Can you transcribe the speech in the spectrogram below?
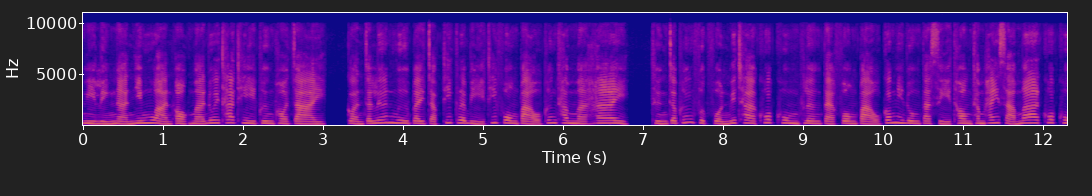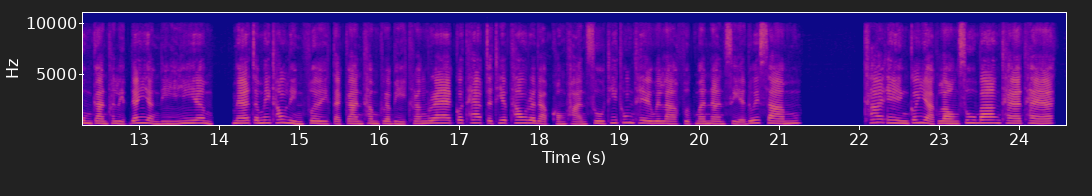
หนีหลิงหนานยิ้มหวานออกมาด้วยท่าทีพึงพอใจ ก่อนจะเลื่อนมือไปจับที่กระบี่ที่ฟงเป่าเพิ่งทำมาให้ ถึงจะเพิ่งฝึกฝนวิชาควบคุมเพลิงแต่ฟงเป่าก็มีดวงตาสีทองทำให้สามารถควบคุมการผลิตได้อย่างดีเยี่ยม แม้จะไม่เท่าหลินเฟย แต่การทำกระบี่ครั้งแรกก็แทบจะเทียบเท่าระดับของผานซูที่ทุ่มเทเวลาฝึกมานานเสียด้วยซ้ำข้าเองก็อยากลองสู้บ้างแท้ๆ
